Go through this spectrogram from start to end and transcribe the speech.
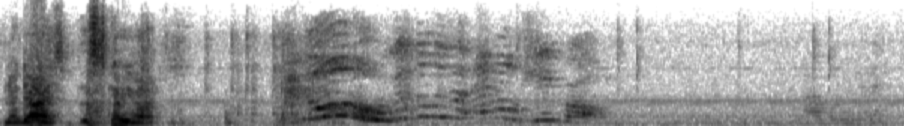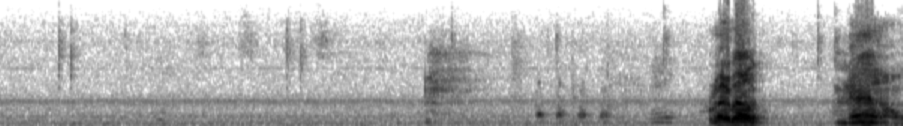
Now guys, this is going to be my right about now,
